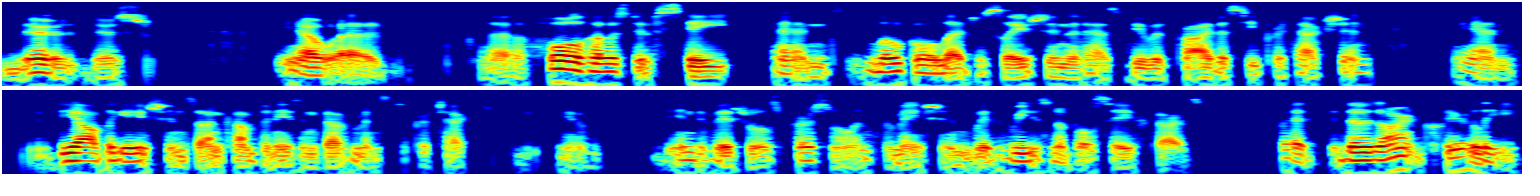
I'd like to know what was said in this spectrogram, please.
There, there's, you know, a, a whole host of state and local legislation that has to do with privacy protection and the obligations on companies and governments to protect, you know, individuals' personal information with reasonable safeguards. But those aren't clearly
